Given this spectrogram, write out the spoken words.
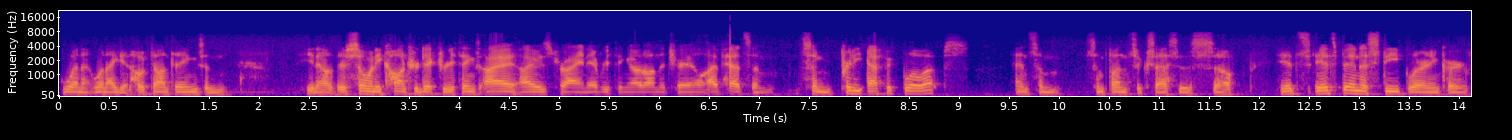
when I, when I get hooked on things, and you know, there's so many contradictory things. I I was trying everything out on the trail. I've had some some pretty epic blowups and some some fun successes. So it's it's been a steep learning curve.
